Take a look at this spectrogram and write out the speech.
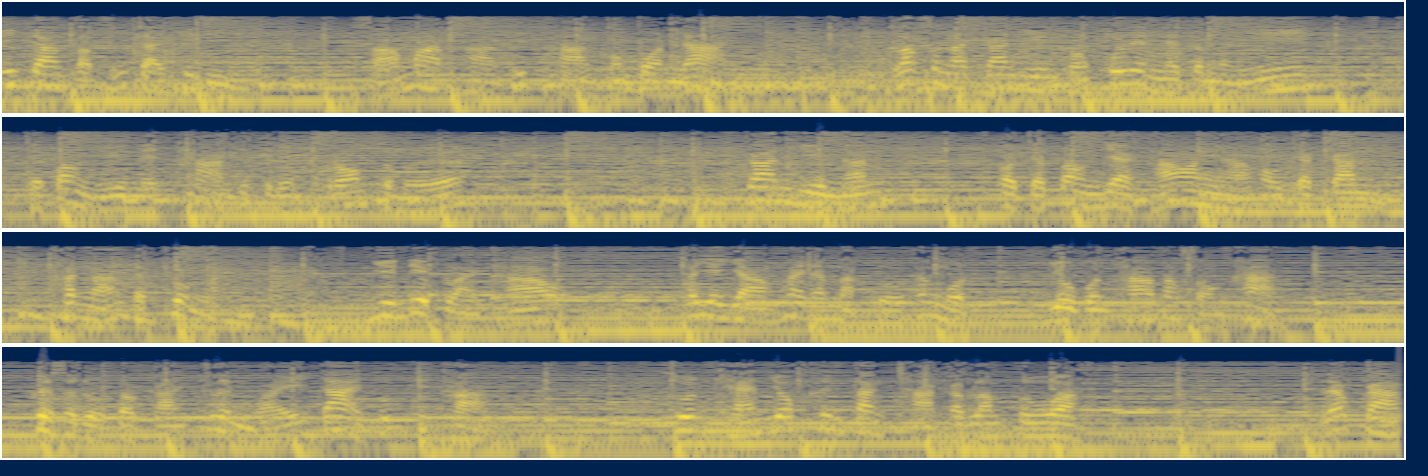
มีการตัดสินใจที่ดี สามารถอ่านทิศทางของบอลได้ ลักษณะการยืนของผู้เล่นในตำแหน่งนี้ จะต้องยืนในท่าที่เตรียมพร้อมเสมอ การยืนนั้นก็จะต้องแยกเท้าให้ห่างออกจากกันขนานกับช่วงหลังยืนด้วยปลายเท้า พยายามให้น้ำหนักตัวทั้งหมดอยู่บนเท้าทั้งสองข้าง เพื่อสะดวกต่อการเคลื่อนไหวได้ทุกทิศทาง ส่วนแขนยกขึ้นตั้งฉากกับลำตัว แล้วกาง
